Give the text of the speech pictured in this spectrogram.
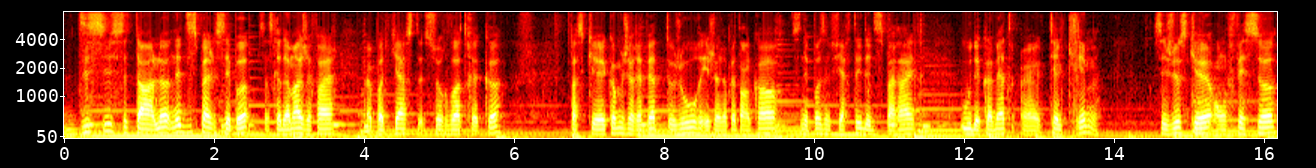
d'ici ce temps-là, ne disparaissez pas. Ça serait dommage de faire un podcast sur votre cas. Parce que, comme je répète toujours et je répète encore, ce n'est pas une fierté de disparaître ou de commettre un tel crime. C'est juste qu'on fait ça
